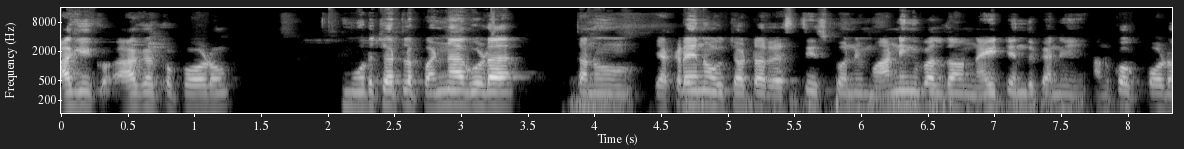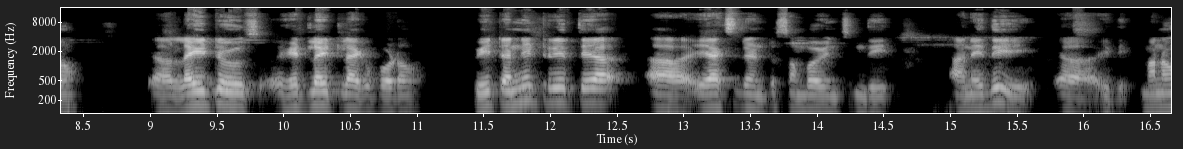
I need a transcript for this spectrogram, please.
ఆగి ఆగకపోవడం మూడు చోట్ల పడినా కూడా తను ఎక్కడైనా ఒక చోట రెస్ట్ తీసుకొని మార్నింగ్ వెళ్దాం నైట్ ఎందుకని అనుకోకపోవడం లైట్ హెడ్ లైట్ లేకపోవడం వీటన్నిటి రీత్యా యాక్సిడెంట్ సంభవించింది అనేది ఇది. మనం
